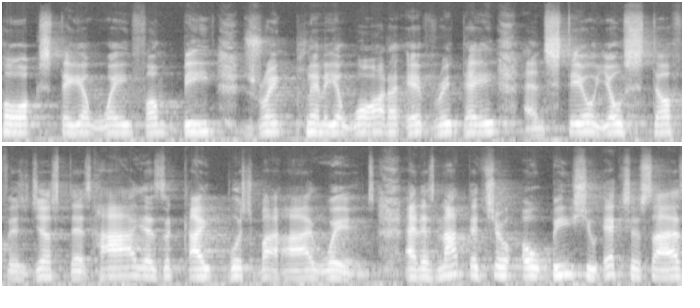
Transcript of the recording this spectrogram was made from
pork, stay away from beef, drink plenty of water every day, and still your stuff is just as high as a kite pushed by high winds. And it's not that you're obese, you exercise,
